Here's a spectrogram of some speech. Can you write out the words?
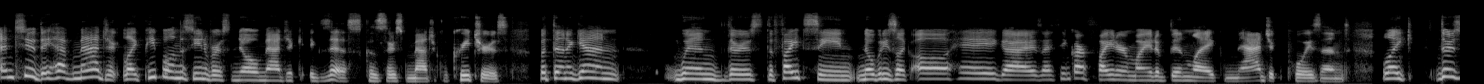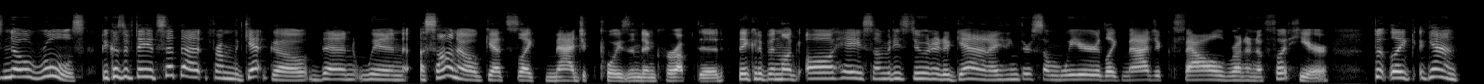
And two, they have magic. Like people in this universe know magic exists because there's magical creatures. But then again, when there's the fight scene, nobody's like, "Oh, hey guys, I think our fighter might have been like magic poisoned." Like there's no rules because if they had said that from the get-go, then when Asano gets like magic poisoned and corrupted, they could have been like, "Oh, hey, somebody's doing it again. I think there's some weird like magic foul running afoot here." But like again,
